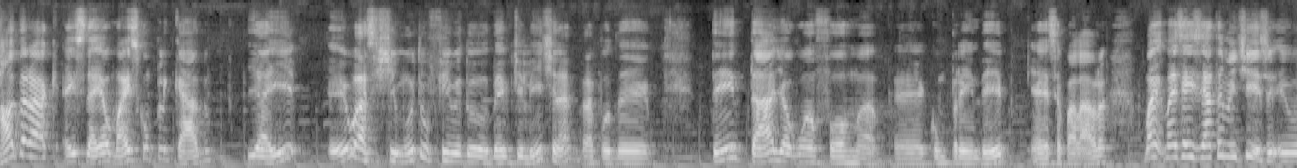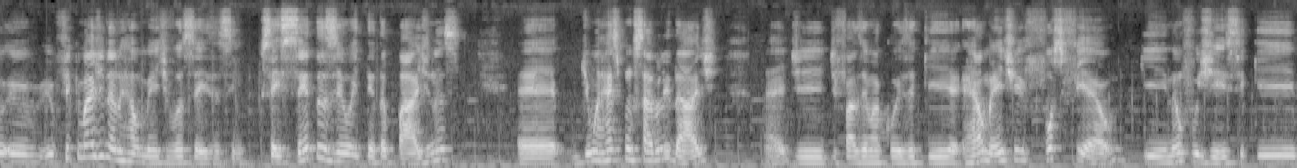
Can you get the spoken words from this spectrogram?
Haderach, esse daí é o mais complicado. E aí, eu assisti muito o filme do David Lynch, né, para poder tentar de alguma forma é, compreender essa palavra, mas, mas, é exatamente isso. Eu, eu, eu, fico imaginando realmente vocês assim, 680 páginas é, de uma responsabilidade né, de, de fazer uma coisa que realmente fosse fiel, que não fugisse, que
